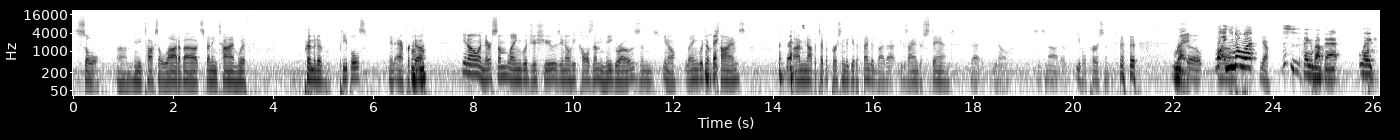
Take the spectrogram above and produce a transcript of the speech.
soul. Um, and he talks a lot about spending time with primitive peoples in Africa. You know, and there's some language issues. You know, he calls them Negroes and, you know, language of the times. Right. I'm not the type of person to get offended by that because I understand that, you know, this is not an evil person. right. So, well, and um, you know what? yeah. This is the thing about that. Like,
